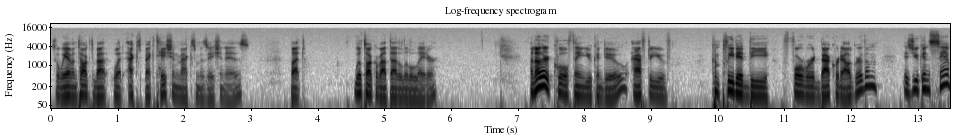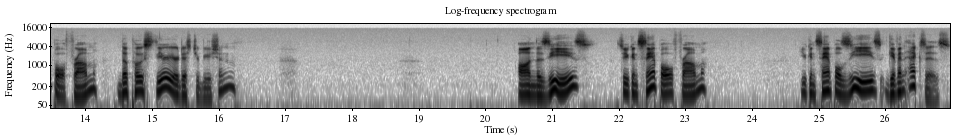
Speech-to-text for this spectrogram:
So we haven't talked about what expectation maximization is, but we'll talk about that a little later. Another cool thing you can do after you've completed the forward-backward algorithm is you can sample from the posterior distribution on the z's. So you can sample from you can sample z's given x's.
